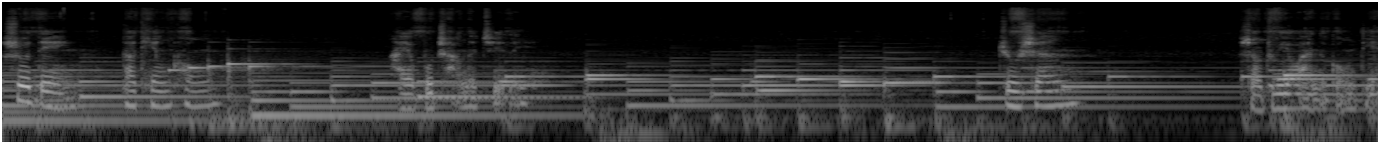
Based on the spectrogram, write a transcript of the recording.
树顶到天空还有不长的距离。主神守住幽暗的宫殿，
